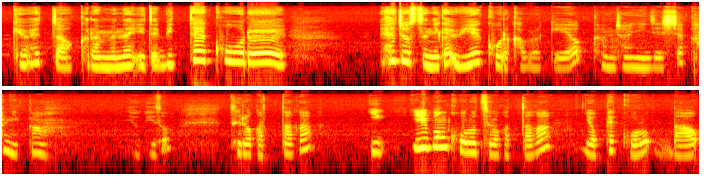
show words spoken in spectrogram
이렇게 했죠. 그러면은 이제 밑에 코를 해줬으니까 위에 코를 가볼게요. 그럼 저희는 이제 시작하니까 여기서 들어갔다가 이 1번 코로 들어갔다가 옆에 코로 나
